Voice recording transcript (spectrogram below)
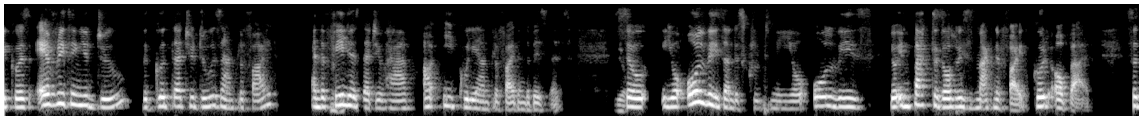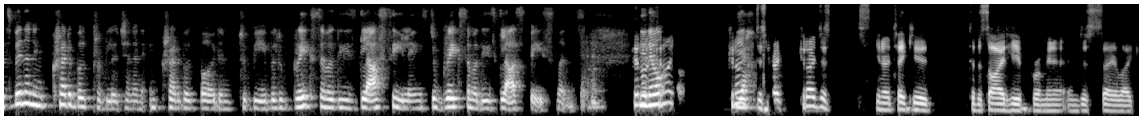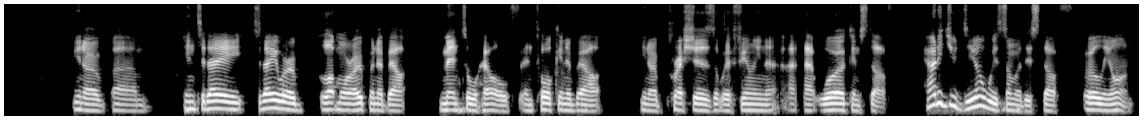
because everything you do the good that you do is amplified and the mm-hmm. failures that you have are equally amplified in the business. So you're always under scrutiny you're always your impact is always magnified good or bad. So it's been an incredible privilege and an incredible burden to be able to break some of these glass ceilings to break some of these glass basements. Can you I, know? can i, can I yeah. just can i just you know take you to the side here for a minute and just say like you know um, in today today we're a lot more open about mental health and talking about you know pressures that we're feeling at, at work and stuff. How did you deal with some of this stuff early on?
